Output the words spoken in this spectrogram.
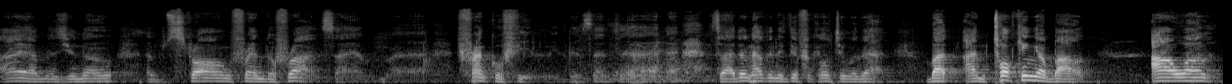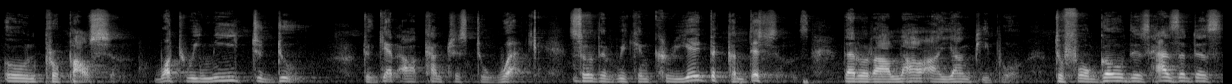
I am, as you know, a strong friend of France. I am uh, Francophile. so I don't have any difficulty with that. But I'm talking about our own propulsion, what we need to do to get our countries to work so that we can create the conditions that would allow our young people to forego this hazardous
